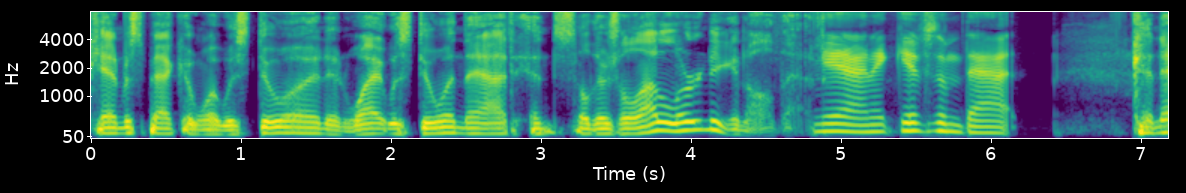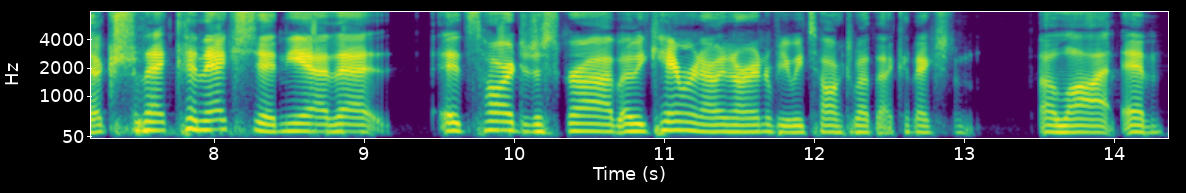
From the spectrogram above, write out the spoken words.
canvasback and what was doing and why it was doing that, and so there's a lot of learning in all that. Yeah, and it gives them that connection. That connection, yeah, that it's hard to describe. I mean, Cameron and I in our interview, we talked about that connection a lot and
